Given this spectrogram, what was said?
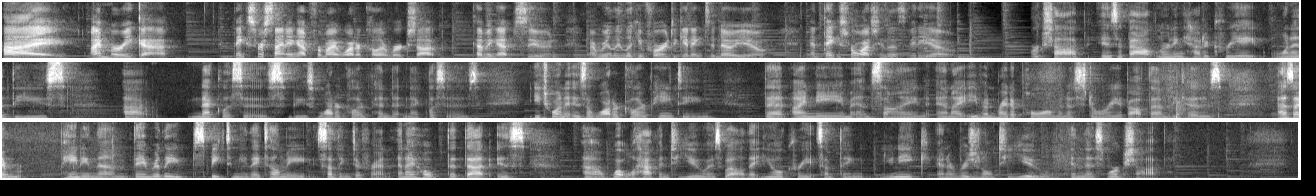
Hi, I'm Marika. Thanks for signing up for my watercolor workshop coming up soon. I'm really looking forward to getting to know you. And thanks for watching this video. Workshop is about learning how to create one of these uh, necklaces, these watercolor pendant necklaces. Each one is a watercolor painting that I name and sign, and I even write a poem and a story about them because as I'm painting them, they really speak to me. They tell me something different. And I hope that that is uh, what will happen to you as well, that you'll create something unique and original to you in this workshop.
